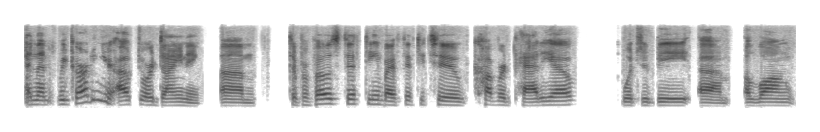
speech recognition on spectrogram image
And then regarding your outdoor dining, um, the proposed 15 by 52 covered patio, which would be um, along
